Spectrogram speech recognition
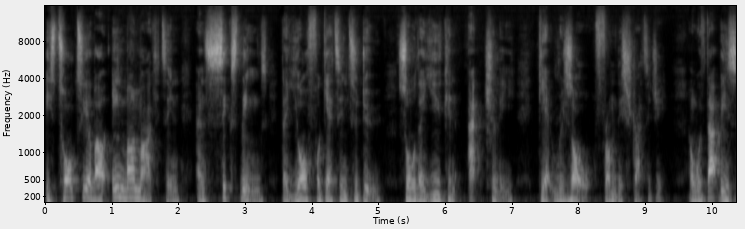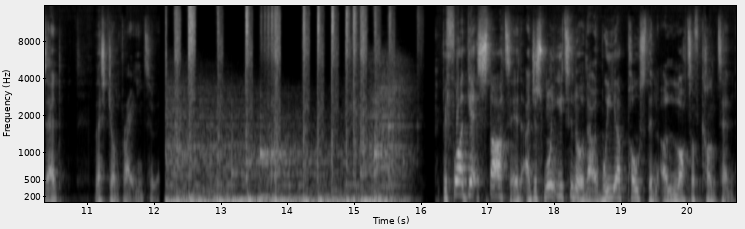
is talk to you about inbound marketing and six things that you're forgetting to do so that you can actually get result from this strategy. And with that being said, let's jump right into it. Before I get started, I just want you to know that we are posting a lot of content.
